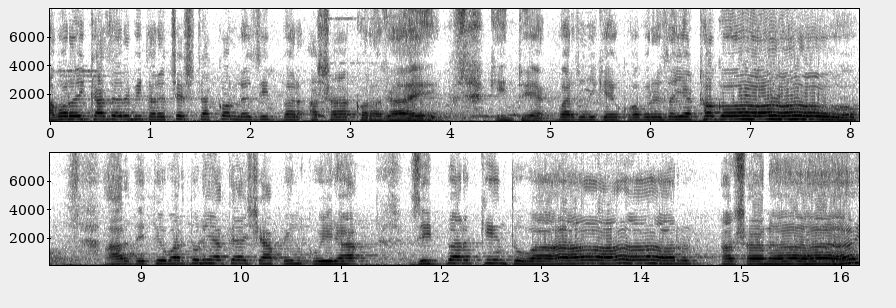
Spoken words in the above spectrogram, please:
আবার ওই কাজের ভিতরে চেষ্টা করলে জিতবার আশা করা যায়। কিন্তু একবার যদি কেউ কবরে যাইয়া ঠগ আর দ্বিতীয়বার দুনিয়াতে এসে আপিল কইরা জিতবার কিন্তু আর আশা নাই।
